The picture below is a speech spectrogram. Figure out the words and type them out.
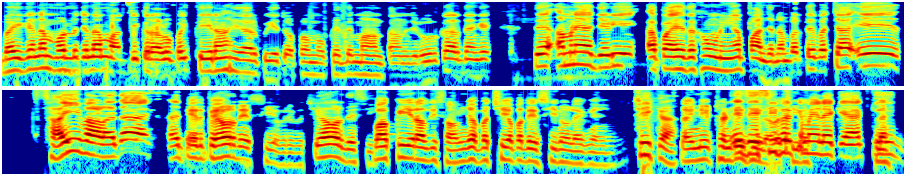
ਬਾਈ ਕਹਿੰਦਾ ਮੁੱਲ ਜਿੰਨਾ ਮਰਜ਼ੀ ਕਰਾ ਲਓ ਬਾਈ 13000 ਰੁਪਏ ਚ ਆਪਾਂ ਮੌਕੇ ਤੇ ਮਾਨ ਤਾਨ ਜ਼ਰੂਰ ਕਰ ਦਿਆਂਗੇ। ਤੇ ਅਮਨੇ ਜਿਹੜੀ ਆਪਾਂ ਇਹ ਦਿਖਾਉਣੀ ਆ 5 ਨੰਬਰ ਤੇ ਬੱਚਾ ਇਹ ਸਾਈ ਵਾਲਾ ਜਾਂ ਇਹ ਤੇ ਪਿਓਰ ਦੇਸੀ ਆ ਵੀਰੇ ਬੱਚੀ। ਪਿਓਰ ਦੇਸੀ। ਬਾਕੀ ਯਾਰ ਆਪਦੀ ਸਮਝ ਆ ਬੱਚੀ ਆਪਾਂ ਦੇਸੀ ਨੂੰ ਲੈ ਕੇ ਆਏ ਠੀਕ ਆ। ਇੰਨੀ ਠੰਡੀ ਇਹ ਦੇਸੀ ਫਿਰ ਕਿਵੇਂ ਲੈ ਕੇ ਆ। ਕੀ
